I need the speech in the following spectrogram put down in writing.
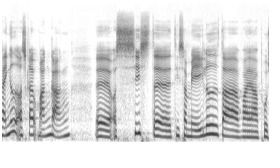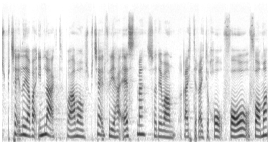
ringede og skrev mange gange. Øh, og sidst øh, de så mailede, der var jeg på hospitalet. Jeg var indlagt på Amager Hospital, fordi jeg har astma, så det var en rigtig, rigtig hård forår for mig.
